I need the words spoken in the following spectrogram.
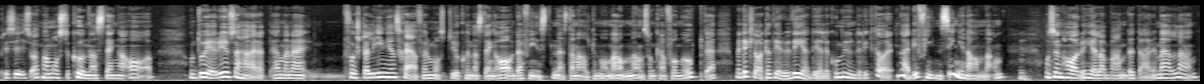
Precis, och att man måste kunna stänga av. Och då är det ju så här att jag menar, första linjens chefer måste ju kunna stänga av. Där finns det nästan alltid någon annan som kan fånga upp det. Men det är klart att är du VD eller kommundirektör, nej det finns ingen annan. Och sen har du hela bandet däremellan.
